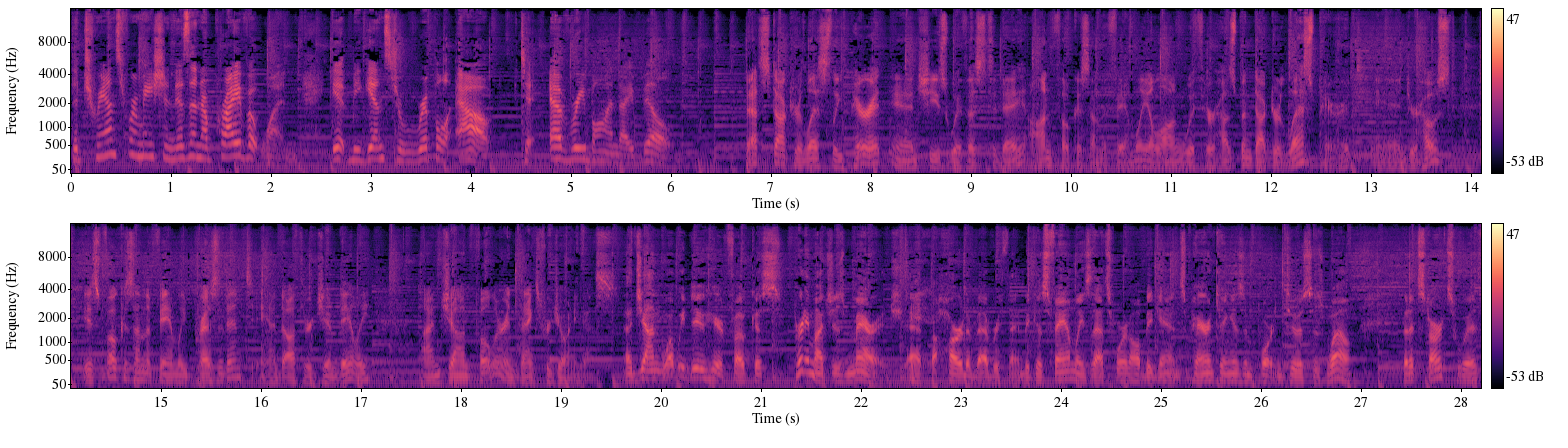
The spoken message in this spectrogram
the transformation isn't a private one, it begins to ripple out to every bond I build. That's Dr. Leslie Parrott, and she's with us today on Focus on the Family, along with her husband, Dr. Les Parrott. And your host is Focus on the Family president and author Jim Daly. I'm John Fuller, and thanks for joining us. Uh, John, what we do here at Focus pretty much is marriage at the heart of everything because families, that's where it all begins. Parenting is important to us as well, but it starts with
